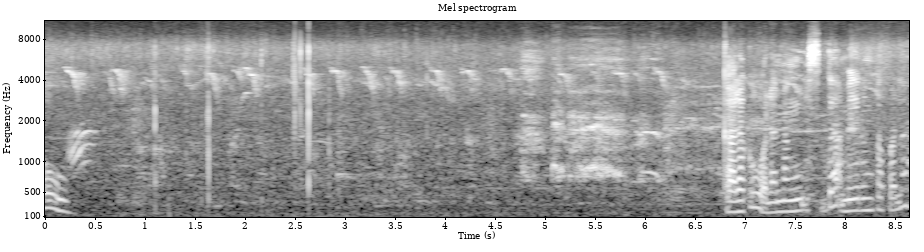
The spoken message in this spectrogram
oh Kala ko wala nang isda, mayroon pa pala.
